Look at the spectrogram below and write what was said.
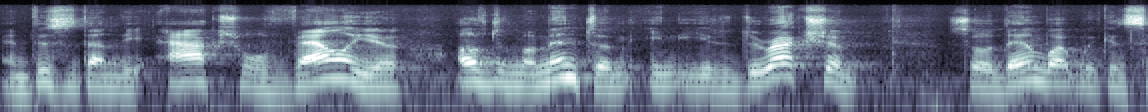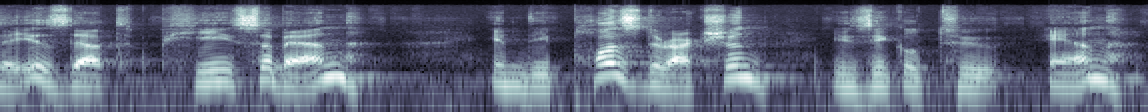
And this is then the actual value of the momentum in either direction. So then what we can say is that P sub n in the plus direction is equal to n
